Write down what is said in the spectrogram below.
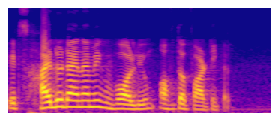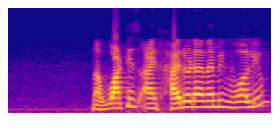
its hydrodynamic volume of the particle. Now, what is hydrodynamic volume?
